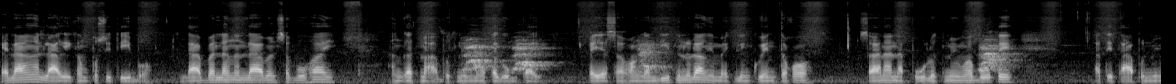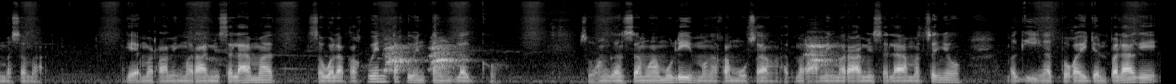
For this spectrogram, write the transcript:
Kailangan lagi kang positibo. Laban lang ng laban sa buhay hanggat maabot mo yung mga tagumpay. Kaya sa hanggang dito na lang yung maikling kwento ko. Sana napulot mo yung mabuti at itapon mo yung masama. Kaya maraming maraming salamat sa walang kakwenta-kwentang vlog ko. So hanggang sa mga muli mga kamusang at maraming maraming salamat sa inyo. Mag-iingat po kayo dyan palagi.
